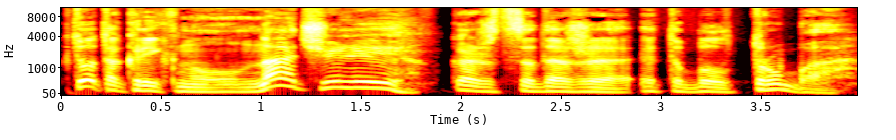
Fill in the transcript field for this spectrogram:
Кто-то крикнул «Начали!» Кажется, даже это был труба.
